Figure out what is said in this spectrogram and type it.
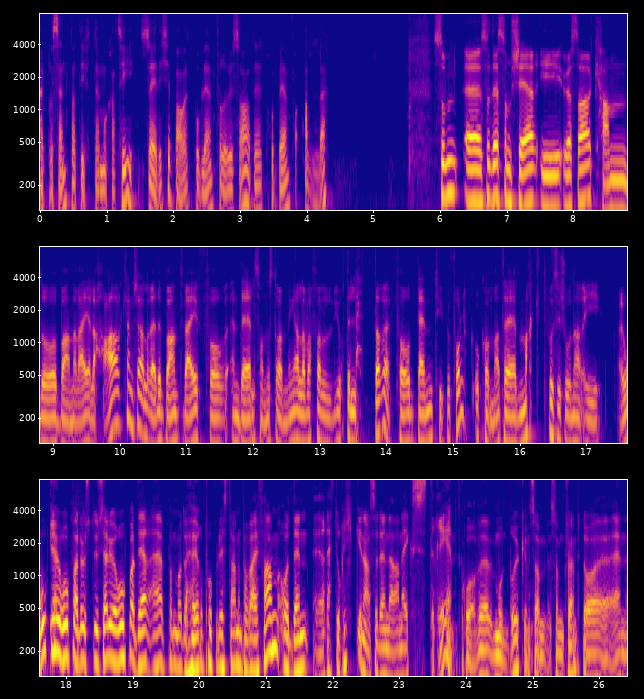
representativt demokrati, så er det ikke bare et problem for USA, det er et problem for alle. Som, eh, så det som skjer i USA, kan da bane vei, eller har kanskje allerede bant vei for en del sånne strømninger, eller i hvert fall gjort det lettere for den type folk å komme til maktposisjoner i Europa. I Europa, du, du ser det jo i Europa, der er på en måte høyrepopulistene på vei fram, og den retorikken, altså den der ekstremt grove munnbruken som, som Trump da er en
